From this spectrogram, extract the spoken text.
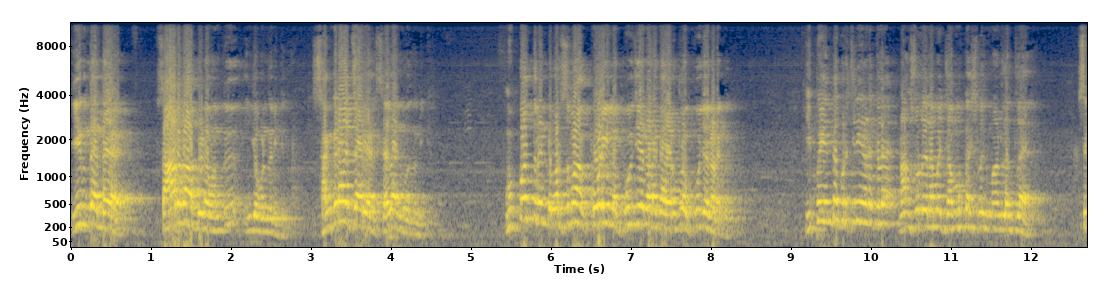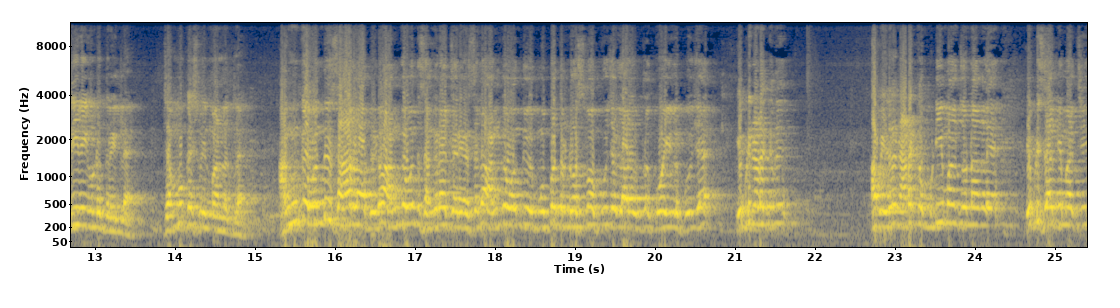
இருந்த அந்த சாரதா பீடம் வந்து இங்க வந்து நிற்குது சங்கராச்சாரியார் சிலை அங்க வந்து நிக்குது. முப்பத்தி ரெண்டு வருஷமா கோயில பூஜை நடக்காத இடத்துல பூஜை நடக்குது. இப்ப எந்த பிரச்சனையும் நடக்கல. நான் சொல்ல எல்லாமே ஜம்மு காஷ்மீர் மாநிலத்துல ஸ்ரீவைகுண்டத்துல இல்ல ஜம்மு காஷ்மீர் மாநிலத்துல. அங்க வந்து சாரதா பீடம் அங்க வந்து சங்கராச்சாரியார் சிலை அங்க வந்து முப்பத்தி ரெண்டு வருஷமா பூஜை இல்லாத இடத்துல கோயில்ல பூஜை. எப்படி நடக்குது? அப்ப இதெல்லாம் நடக்க முடியுமான்னு சொன்னாங்களே. எப்படி சாத்தியமாச்சு?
